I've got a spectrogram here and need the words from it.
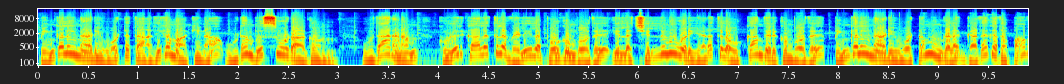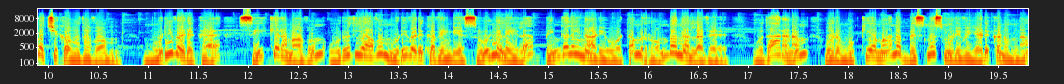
பிங்கலை நாடி ஓட்டத்தை அதிகமாக்கினா உடம்பு சூடாகும். உதாரணம் குளிர்காலத்துல வெளியில போகும்போது இல்ல சில்லுன்னு ஒரு இடத்துல உட்கார்ந்து இருக்கும்போது பிங்களை நாடி ஓட்டம் உங்களை கதகதப்பா வச்சுக்க உதவும். முடிவெடுக்க சீக்கிரமாவும் உறுதியாவும் முடிவெடுக்க வேண்டிய சூழ்நிலையில பிங்களை நாடி ஓட்டம் ரொம்ப நல்லது. உதாரணம் ஒரு முக்கியமான பிசினஸ் முடிவு எடுக்கணும்னா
